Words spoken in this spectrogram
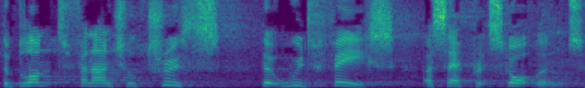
the blunt financial truths that would face a separate Scotland.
